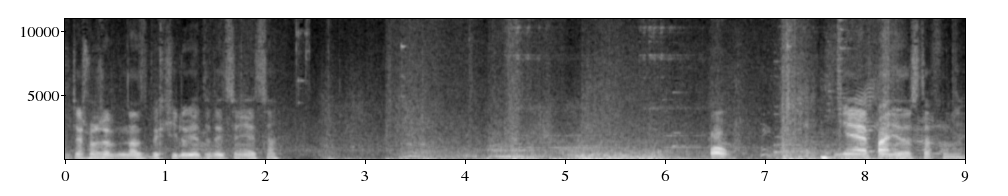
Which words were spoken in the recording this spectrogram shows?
Chociaż może nas wychiluje tutaj co nieco. Wow. Nie, panie, zostaw mnie.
